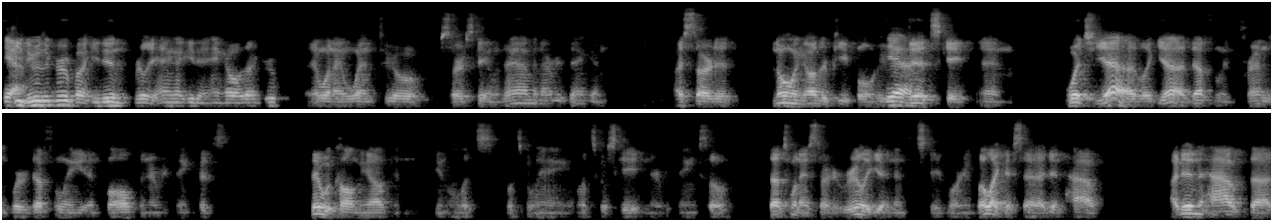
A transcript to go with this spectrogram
Yeah. He knew the group, but he didn't really hang out, he didn't hang out with that group. And when I went to go start skating with him and everything, and started knowing other people who Yeah. did skate and which yeah, like yeah, definitely friends were definitely involved in everything because they would call me up and you know let's let's go hang, let's go skate and everything. So that's when I started really getting into skateboarding. But like I said, I didn't have I didn't have that,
